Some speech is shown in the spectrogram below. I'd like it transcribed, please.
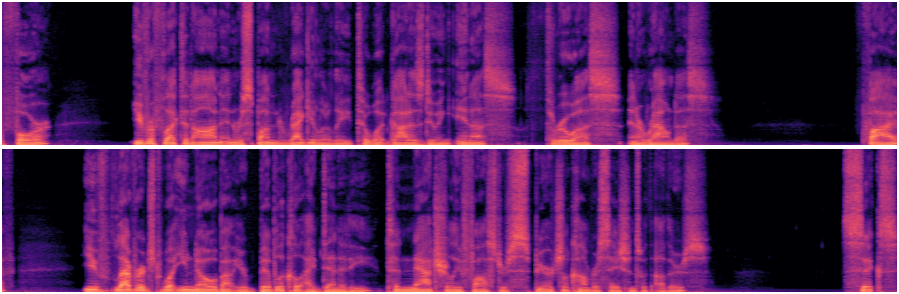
Four, You've reflected on and responded regularly to what God is doing in us, through us, and around us. Five, you've leveraged what you know about your biblical identity to naturally foster spiritual conversations with others. Six,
